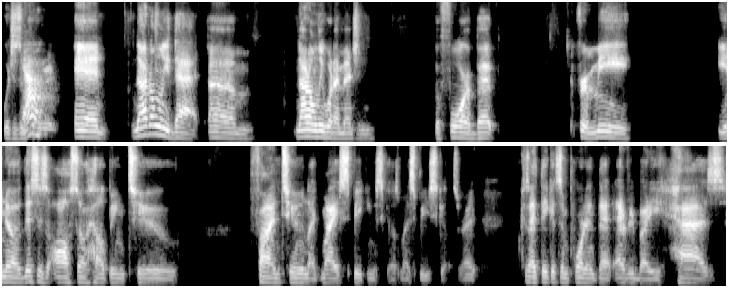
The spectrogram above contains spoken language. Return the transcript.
Which is yeah. important. And not only that um not only what i mentioned before but for me you know this is also helping to fine tune like my speaking skills my speech skills right? Because i think it's important that everybody has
